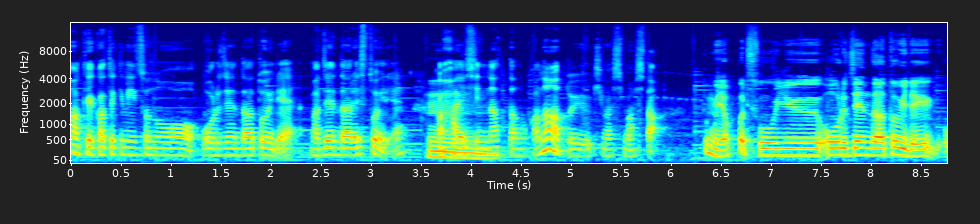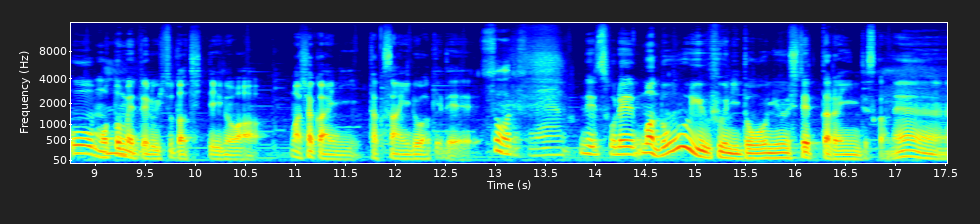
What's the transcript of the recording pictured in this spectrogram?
まあ、結果的にそのオールジェンダートイレ、まあ、ジェンダーレストイレが廃止になったのかなという気はしました。でもやっぱりそういうオールジェンダートイレを求めてる人たちっていうのは、まあ、社会にたくさんいるわけで。そうですね。でそれ、まあ、どういうふうに導入していったらいいんですかね？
